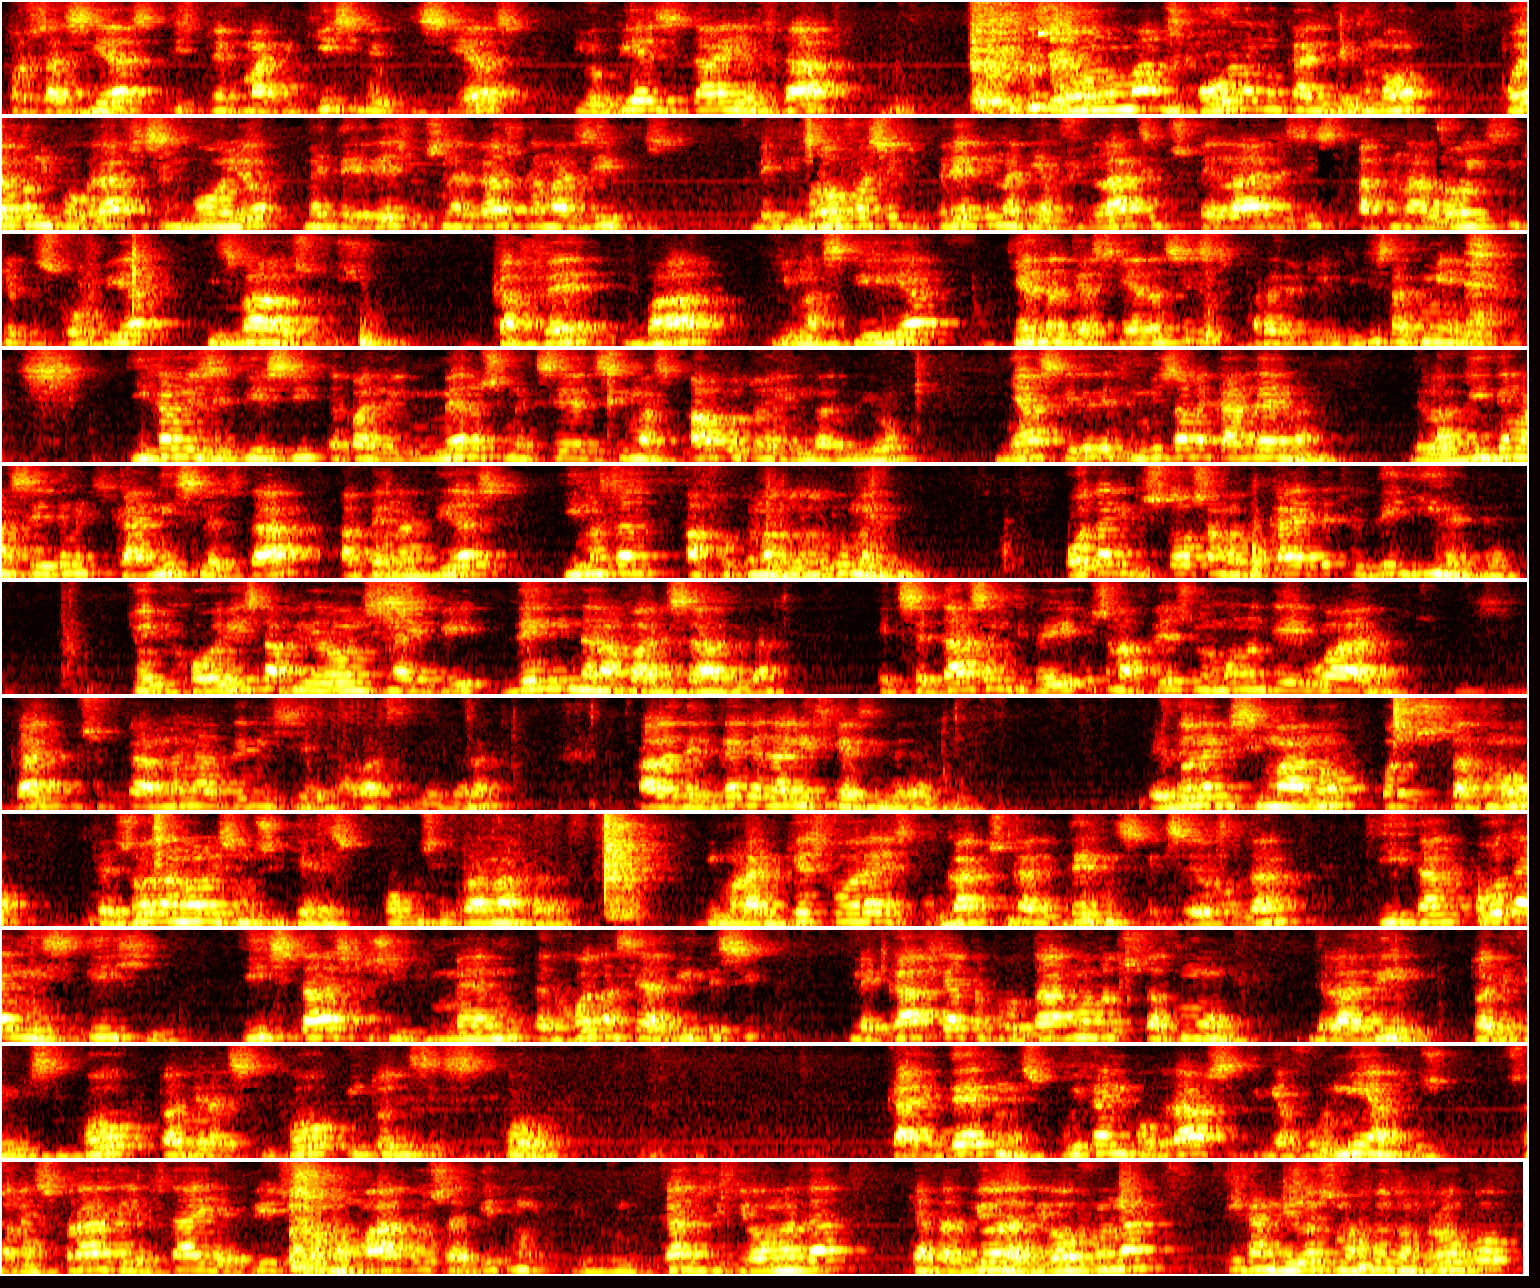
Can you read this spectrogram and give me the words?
Προστασίας της Πνευματικής Ιδιοκτησίας, η οποία ζητάει λεφτά στο όνομα όλων των καλλιτεχνών που έχουν υπογράψει συμβόλαιο με εταιρείες που συνεργάζονται μαζί της. Με την πρόφαση ότι πρέπει να διαφυλάξει τους πελάτες της από την αλόγιστη και σκοπία τη βάρος τους. Καφέ, μπαρ, γυμναστήρια, κέντρα διασκέδασης, ραδιοτηλεοπτική σταθμή. Είχαμε ζητήσει επανειλημμένο στην εξαίρεσή μας από το 1992, μια και δεν διαφημίζαμε κανέναν. Δηλαδή δεν μας έδινε κανείς λεφτά απέναντίας ήμασταν αυτοχρηματοδοτούμενοι. Όταν υπιστώσαμε ότι κάτι τέτοιο δεν γίνεται και ότι χωρίς να πληρώνεις την IP δεν γίνεται να πάρεις άδεια, εξετάσαμε την περίπτωση να παίζουμε μόνο DIY. Κάτι που προσωπικά εμένα δεν είχε αλλάξει ιδιαίτερα, αλλά τελικά εγκαταλείφθηκε αυτή η ιδέα. Εδώ να επισημάνω ότι στο σταθμό πεζόταν όλες οι μουσικές, όπως και προανάφερα. Οι μοναδικές φορές που κάποιο καλλιτέχνη εξαιρούνταν ήταν όταν η στίχη ή η στάση του συγκεκριμένου ερχόταν σε αντίθεση με κάποια από τα προτάγματα του σταθμού. Δηλαδή το αντιθυμιστικό, το αντιρατσιστικό ή το αντισεξιστικό. Καλλιτέχνες που είχαν υπογράψει τη διαφωνία τους στο να εισπράττει λεφτά η επίσης στο όνομά τους, αντίτιμο δημοκρατικά τους δικαιώματα και από τα δύο ραδιόφωνα, είχαν δηλώσει με αυτόν τον τρόπο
